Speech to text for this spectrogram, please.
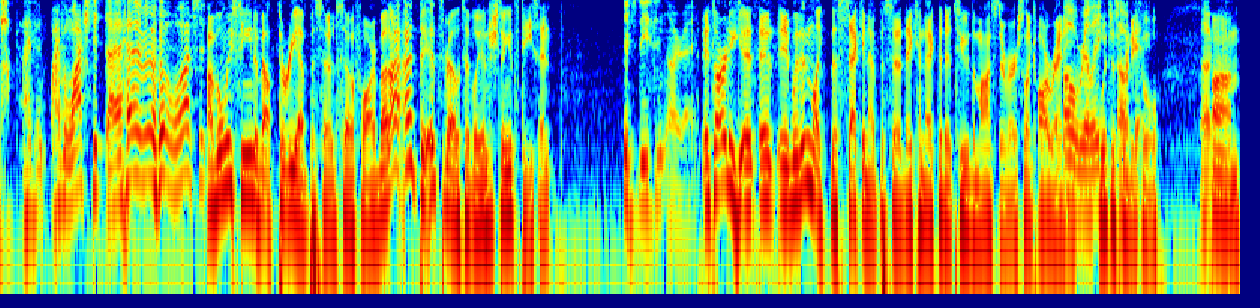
fuck, I haven't I haven't watched it. I haven't watched it. I've only seen about three episodes so far, but I, I it's relatively interesting. It's decent. It's decent. All right. It's already it, it, it within like the second episode they connected it to the MonsterVerse like already. Oh, really? Which is pretty Okay. cool. Okay. Um,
